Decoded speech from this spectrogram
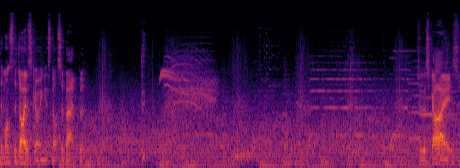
The monster dive's going, it's not so bad, but... To the skies.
